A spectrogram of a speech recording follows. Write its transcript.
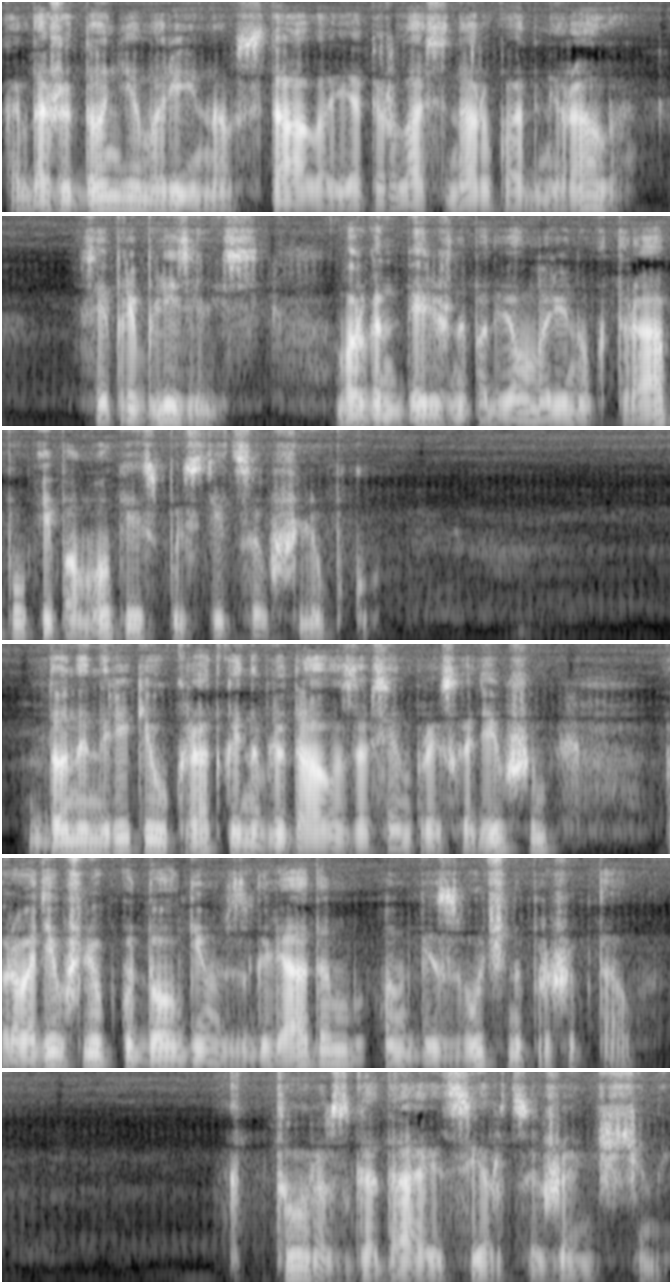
Когда же Донья Марина встала и оперлась на руку адмирала, все приблизились. Морган бережно подвел Марину к трапу и помог ей спуститься в шлюпку. Дон Энрике украдкой наблюдал за всем происходившим, Проводив шлюпку долгим взглядом, он беззвучно прошептал. «Кто разгадает сердце женщины?»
